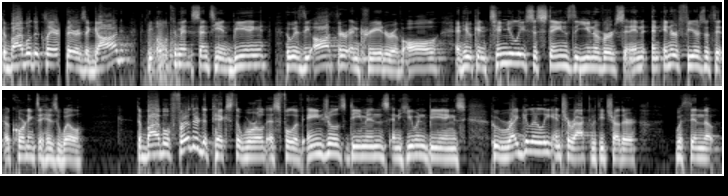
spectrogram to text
The Bible declares there is a God, the ultimate sentient being, who is the author and creator of all, and who continually sustains the universe and, in, and, interferes with it according to his will. The Bible further depicts the world as full of angels, demons, and human beings who regularly interact with each other within the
